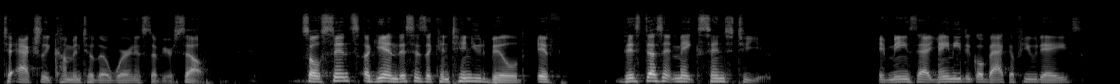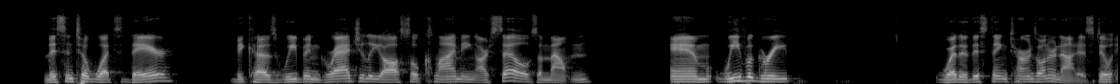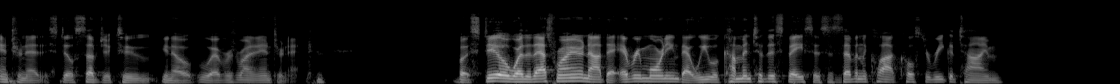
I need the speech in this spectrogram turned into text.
to actually come into the awareness of yourself. So, since again, this is a continued build, if this doesn't make sense to you, it means that you may need to go back a few days, listen to what's there, because we've been gradually also climbing ourselves a mountain. And we've agreed whether this thing turns on or not, it's still internet. It's still subject to, you know, whoever's running internet. but still, whether that's running or not, that every morning that we would come into this space, this is mm-hmm. seven o'clock Costa Rica time,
